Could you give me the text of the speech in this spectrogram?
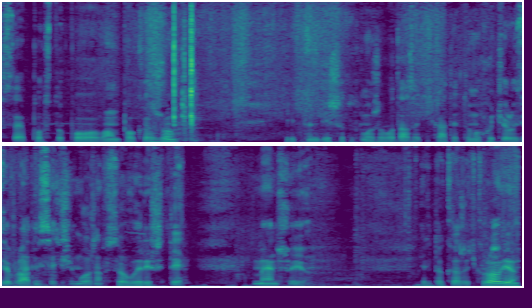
Все поступово вам покажу. І тим більше тут може вода затікати, тому хочу розібратися, чи можна все вирішити меншою, як то кажуть, кров'ю.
